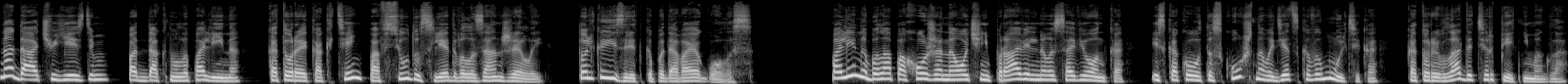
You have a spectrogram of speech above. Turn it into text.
на дачу ездим», — поддакнула Полина, которая как тень повсюду следовала за Анжелой, только изредка подавая голос. Полина была похожа на очень правильного совенка из какого-то скучного детского мультика, который Влада терпеть не могла.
